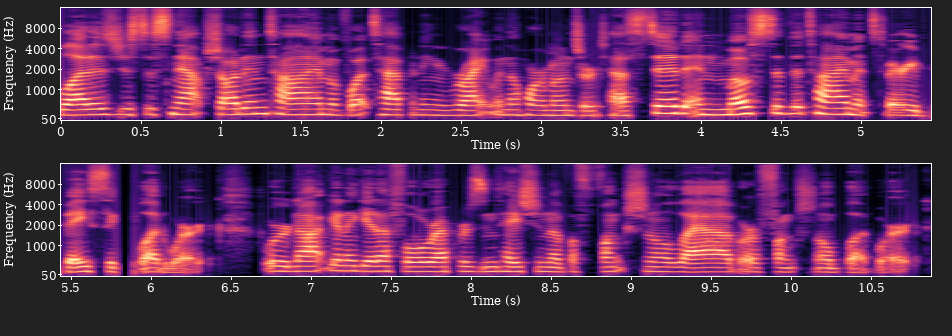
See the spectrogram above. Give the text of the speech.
Blood is just a snapshot in time of what's happening right when the hormones are tested. And most of the time, it's very basic blood work. We're not going to get a full representation of a functional lab or functional blood work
